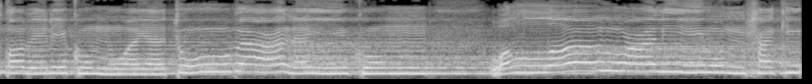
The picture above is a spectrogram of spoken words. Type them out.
قبلكم ويتوب عليكم والله عليم حكيم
